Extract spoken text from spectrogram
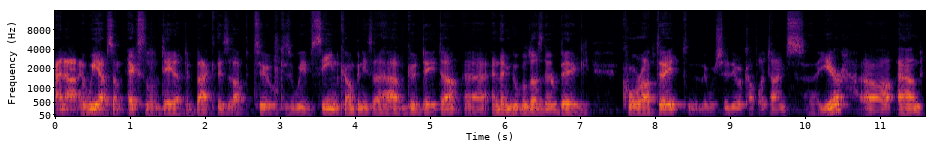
And uh, we have some excellent data to back this up too because we've seen companies that have good data uh, and then google does their big core update which they do a couple of times a year uh, and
